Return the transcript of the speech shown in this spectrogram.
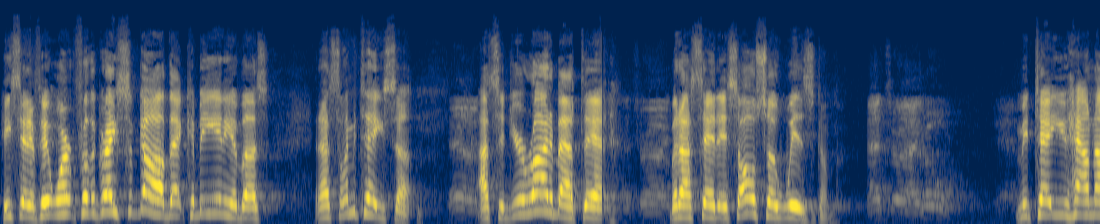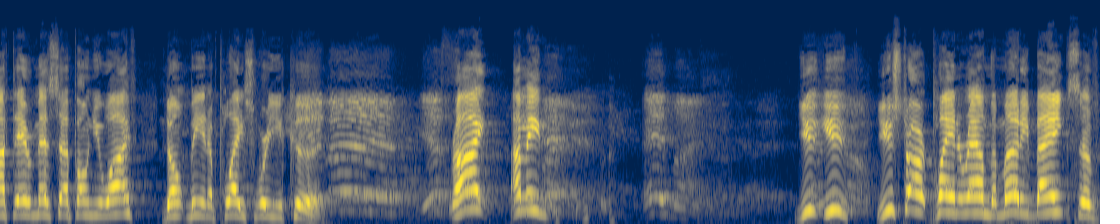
He said, if it weren't for the grace of God, that could be any of us. And I said, let me tell you something. I said, you're right about that. But I said, it's also wisdom. Let me tell you how not to ever mess up on your wife. Don't be in a place where you could. Right? I mean, you you you start playing around the muddy banks of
